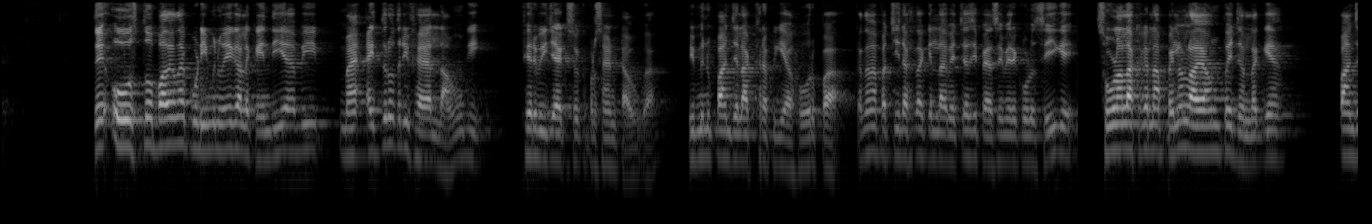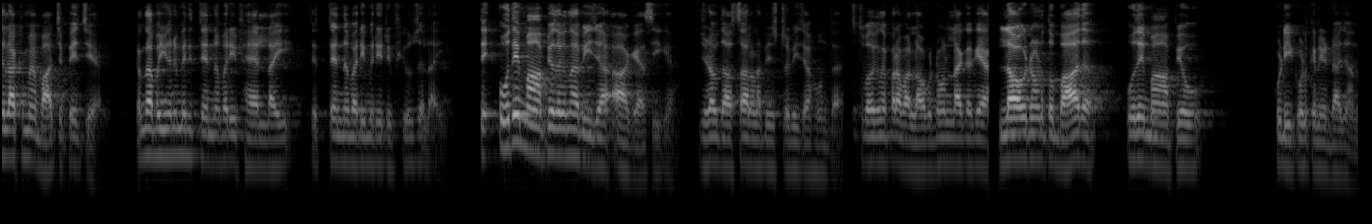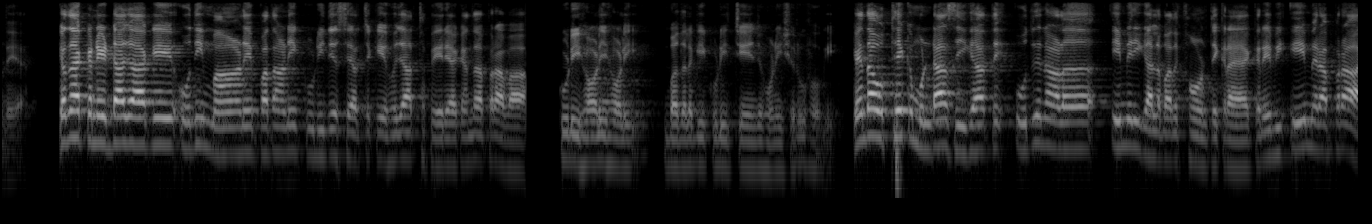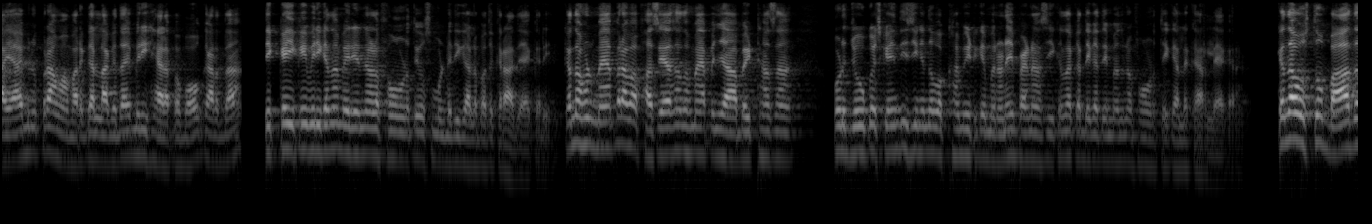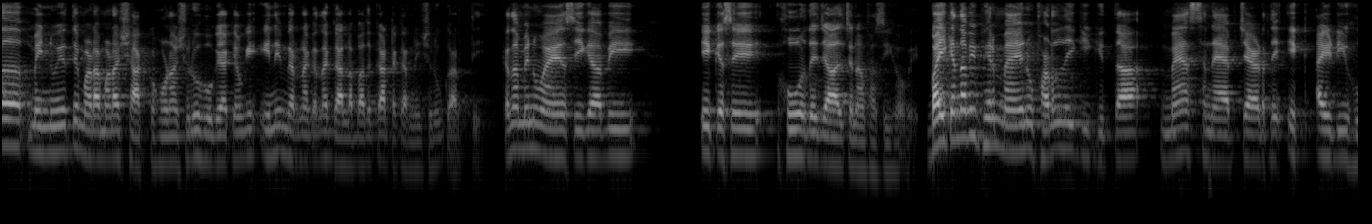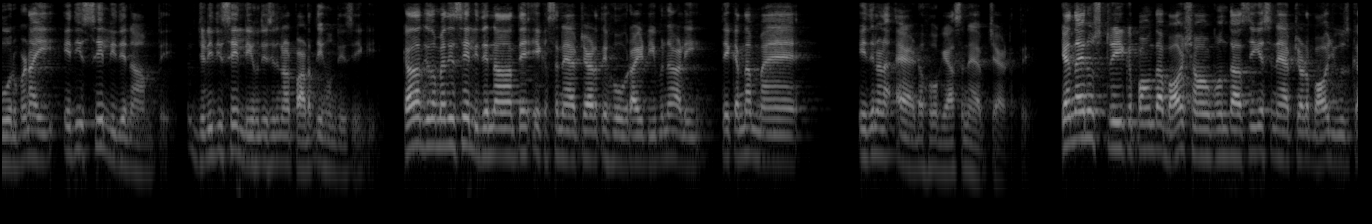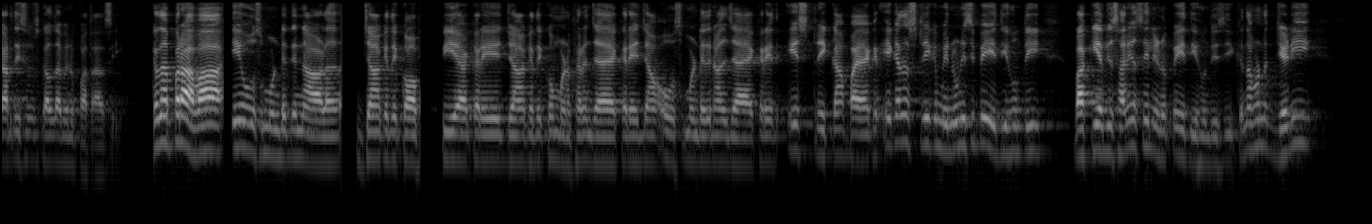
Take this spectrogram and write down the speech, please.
ਤੇ ਉਸ ਤੋਂ ਬਾਅਦ ਕਹਿੰਦਾ ਕੁੜੀ ਮੈਨੂੰ ਇਹ ਗੱਲ ਕਹਿੰਦੀ ਆ ਵੀ ਮੈਂ ਇਧਰੋਂ ਤੇਰੀ ਫਾਈਲ ਲਾਉਂਗੀ, ਫਿਰ ਵੀਜ਼ਾ 101% ਆਊਗਾ, ਵੀ ਮੈਨੂੰ 5 ਲੱਖ ਰੁਪਈਆ ਹੋਰ ਪਾ। ਕਹਿੰਦਾ ਮੈਂ 25 ਲੱਖ ਦਾ ਕਿੱਲਾ ਵੇਚਿਆ ਸੀ, ਪੈਸੇ ਮੇਰੇ ਕੋਲ ਸੀਗੇ। 16 ਲੱਖ ਗੱਲਾਂ ਪਹਿਲਾਂ ਲਾਇਆ, ਉਹਨੂੰ ਭੇਜਣ ਲੱਗਿਆ। 5 ਲੱਖ ਮੈਂ ਬਾਅਦ ਚ ਭੇਜਿਆ। ਕਹਿੰਦਾ ਬਈ ਉਹਨੇ ਮੇਰੀ ਤਿੰਨ ਵਾਰੀ ਫਾਈਲ ਲਾਈ ਤੇ ਤਿੰਨ ਵਾਰੀ ਮੇਰੀ ਰਿਫਿਊਜ਼ਲ ਆਈ। ਤੇ ਉਹਦੇ ਮਾਪਿਓ ਦਾ ਕਹਿੰਦਾ ਵੀਜ਼ਾ ਆ ਗਿਆ ਸੀਗਾ, ਜਿਹੜਾ ਉਹ 10 ਸਾਲਾਂ ਦਾ ਵਿਜ਼ਟਰ ਵੀਜ਼ਾ ਹੁੰਦਾ। ਉਸ ਤੋਂ ਬਾਅਦ ਕਹਿੰਦਾ ਭਰਾਵਾ ਲਾਕਡਾਊਨ ਲੱਗ ਗਿਆ। ਲਾਕਡਾਊਨ ਤੋਂ ਬਾਅਦ ਉਹਦੇ ਮਾਪਿਓ ਕੁੜੀ ਕੋਲ ਕੈਨੇਡਾ ਜਾਂਦੇ ਆ। ਕਹਿੰਦਾ ਕੈਨੇਡਾ ਜਾ ਕੇ ਉਹਦੀ ਮਾਂ ਨੇ ਪਤਾ ਨਹੀਂ ਕੁੜੀ ਦੇ ਸਿਰ 'ਚ ਕਿਹੋ ਜਿਹਾ ਹੱਥ ਫੇਰਿਆ। ਕਹਿੰਦਾ, ਭਰਾਵਾ, ਕੁੜੀ ਹੌਲੀ ਹੌਲੀ ਬਦਲ ਗਈ, ਕੁੜੀ ਚੇਂਜ ਹੋਣੀ ਸ਼ੁਰੂ ਹੋ ਗਈ। ਕਹਿੰਦਾ, ਉੱਥੇ ਇੱਕ ਮੁੰਡਾ ਸੀਗਾ ਤੇ ਉਹਦੇ ਨਾਲ ਇਹ ਮੇਰੀ ਗੱਲਬਾਤ ਫੋਨ ਤੇ ਕਰਾਇਆ ਕਰੇ ਵੀ ਇਹ ਮੇਰਾ ਭਰਾ ਆ ਮੈਨੂੰ ਭਰਾਵਾਂ ਵਰਗਾ ਲੱਗਦਾ, ਇਹ ਮੇਰੀ ਹੈਲਪ ਬਹੁਤ ਕਰਦਾ। ਤੇ ਕਈ ਕਈ ਵਾਰੀ ਕਹਿੰਦਾ, ਮੇਰੇ ਨਾਲ ਫੋਨ ਤੇ ਉਸ ਮੁੰਡੇ ਦੀ ਗੱਲਬਾਤ ਕਰਾ ਦਿਆ ਕਰੇ। ਕਹਿੰਦਾ, ਹੁਣ ਮੈਂ ਭਰਾਵਾ ਫਸਿਆ ਸਾਂ, ਤਾਂ ਮੈਂ ਪੰਜਾਬ ਬੈਠਾ ਸਾਂ। ਹੁਣ ਜੋ ਕੁਝ ਕਹਿੰਦੀ ਸੀ, ਕਹਿੰਦਾ, ਉਹ ਅੱਖਾਂ ਮੀਟ ਕੇ ਮੰਨਣਾ ਹੀ ਪੈਣਾ ਸੀ। ਕਹਿੰਦਾ ਕਦੇ ਕਦੇ ਮੈਂ ਉਹਦੇ ਨਾਲ ਫੋਨ ਤੇ ਗੱਲ ਕਰ ਲਿਆ ਕਰਾਂ। ਕਹਿੰਦਾ ਉਸ ਤੋਂ ਬਾਅਦ ਮੈਨੂੰ ਇਹ ਤੇ ਮਾੜਾ ਮਾੜਾ ਸ਼ੱਕ ਹੋਣਾ ਸ਼ੁਰੂ ਹੋ ਗਿਆ ਕਿਉਂਕਿ ਇਹਨੇ ਮੇਰੇ ਨਾਲ ਕਹਿੰਦਾ ਗੱਲਬਾਤ ਘੱਟ ਕਰਨੀ ਸ਼ੁਰੂ ਕਰਤੀ। ਕਹਿੰਦਾ ਮੈਨੂੰ ਐ ਸੀਗਾ ਵੀ ਇਹ ਕਿਸੇ ਹੋਰ ਦੇ ਜਾਲ 'ਚ ਨਾ ਫਸੀ ਹੋਵੇ। ਬਾਈ ਕਹਿੰਦਾ ਵੀ ਫਿਰ ਮੈਂ ਇਹਨੂੰ ਫੜਨ ਲਈ ਕੀ ਕੀਤਾ? ਮੈਂ ਸਨੈਪਚੈਟ ਤੇ ਇੱਕ ਆਈਡੀ ਹੋਰ ਬਣਾਈ ਇਹਦੀ ਸਹੇਲੀ ਦੇ ਨਾਮ ਤੇ, ਜਿਹੜੀ ਦੀ ਸਹੇਲੀ ਹੁੰਦੀ ਸੀ ਇਹਦੇ ਨਾਲ ਪੜ੍ਹਦੀ ਹੁੰਦੀ ਸੀਗੀ। ਕਹਿੰਦਾ ਜਦੋਂ ਮੈਂ ਇਹਦੀ ਸਹੇਲੀ ਦੇ ਨਾਂ ਤੇ ਇੱਕ ਸਨੈਪਚੈਟ ਤੇ ਹੋਰ ਆਈਡੀ ਬਣਾ ਲਈ ਤੇ ਕਹਿੰਦਾ ਮੈਂ ਇਹਦੇ ਨਾਲ ਐਡ ਹੋ ਗਿਆ ਸਨੈਪਚੈਟ ਤੇ। ਕਹਿੰਦਾ ਇਹਨੂੰ ਸਟ੍ਰੀਕ ਪਾਉਣ ਦਾ ਬਹੁਤ ਸ਼ੌਂਕ ਹੁੰਦਾ ਸੀ ਕਿ ਸਨੈਪਚੈਟ ਬਹੁਤ ਯੂਜ਼ ਕਰਦੀ ਸੀ, ਉਸ ਗੱਲ ਦਾ ਮੈਨੂੰ ਪਤਾ ਸੀ। ਕਹਿੰਦਾ, ਭਰਾਵਾ, ਇਹ ਉਸ ਮੁੰਡੇ ਦੇ ਨਾਲ ਜਾਂ ਕਿਤੇ ਕਾਫੀ ਪੀਆ ਕਰੇ, ਜਾਂ ਕਿਤੇ ਘੁੰਮਣ ਫਿਰਨ ਜਾਇਆ ਕਰੇ, ਜਾਂ ਉਸ ਮੁੰਡੇ ਦੇ ਨਾਲ ਜਾਇਆ ਕਰੇ ਇਹ ਸਟ੍ਰੀਕਾਂ ਪਾਇਆ ਕਰੇ। ਇਹ ਕਹਿੰਦਾ ਸਟ੍ਰੀਕ ਮੈਨੂੰ ਨਹੀਂ ਸੀ ਭੇਜਦੀ ਹੁੰਦੀ, ਬਾਕੀ ਆਪਣੀ ਸਾਰੀਆਂ ਸਹੇਲੀਆਂ ਨੂੰ ਭੇਜਦੀ ਹੁੰਦੀ ਸੀ। ਕਹਿੰਦਾ, ਹੁਣ ਜਿਹੜੀ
